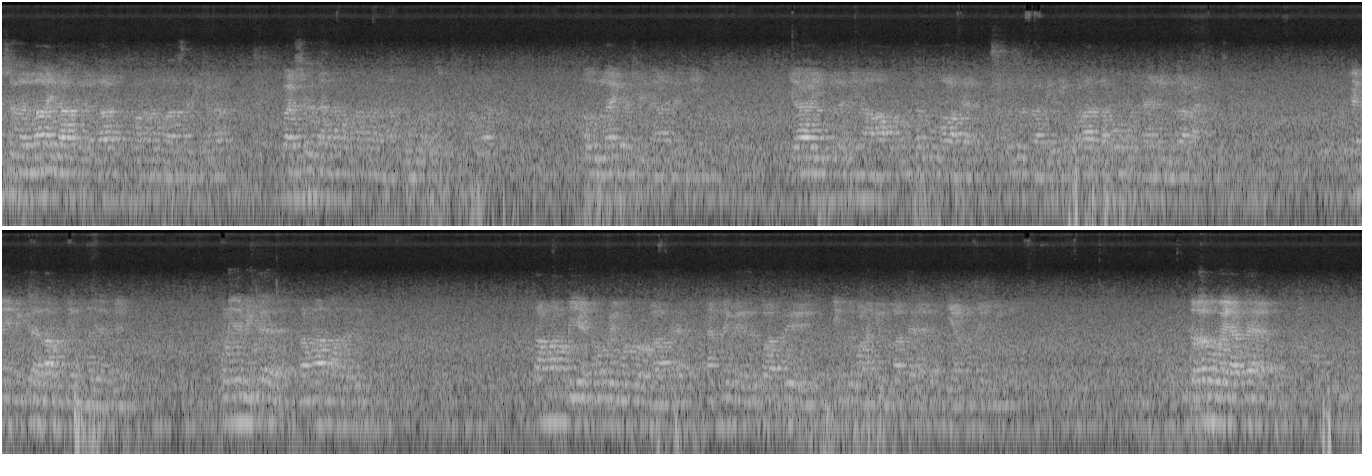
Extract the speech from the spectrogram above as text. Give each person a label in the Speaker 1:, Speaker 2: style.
Speaker 1: أشهد أن لا إله إلا الله سبحانه لا شريك له وأشهد أن محمدا عبده ورسوله أعوذ بالله من الشيطان الرجيم يا أيها الذين آمنوا اتقوا الله حق تقاته ولا تموتن إلا وأنتم مسلمون கண்ணியமிக்க அல்லாஹுடைய மனிதர்களே புனிதமிக்க ரமணான் மாதத்தில் ரமணானுடைய நோவை நோக்கர்களாக நன்மைகள் எதிர்பார்த்து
